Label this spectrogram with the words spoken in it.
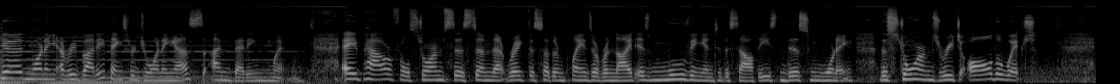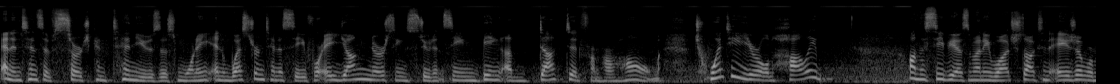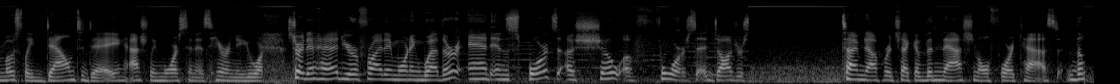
Good morning, everybody. Thanks for joining us. I'm Betty Nguyen. A powerful storm system that raked the southern plains overnight is moving into the southeast this morning. The storms reach all the way. An intensive search continues this morning in western Tennessee for a young nursing student seen being abducted from her home. 20-year-old Holly on the CBS Money Watch, stocks in Asia were mostly down today. Ashley Morrison is here in New York. Straight ahead, your Friday morning weather and in sports, a show of force at Dodgers. Time now for a check of the national forecast. The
